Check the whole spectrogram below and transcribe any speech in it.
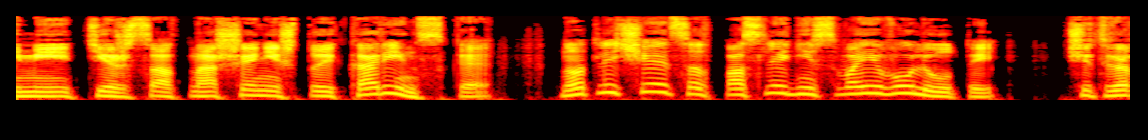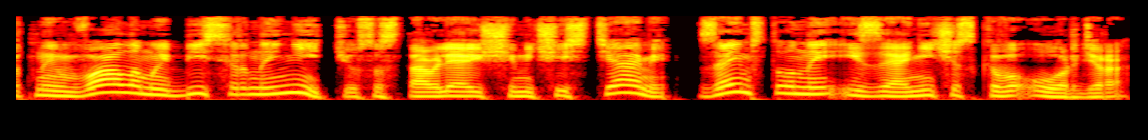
имеет те же соотношения, что и коринфская, но отличается от последней своей волютой, четвертным валом и бисерной нитью, составляющими частями, заимствованные из ионического ордера.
